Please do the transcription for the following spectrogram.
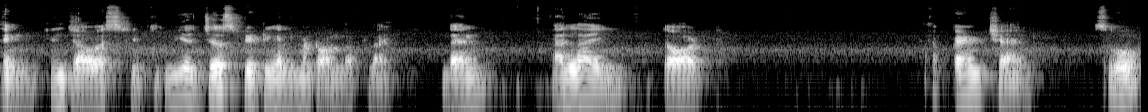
thing in javascript. We are just creating element on the fly. Then li dot append child. So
